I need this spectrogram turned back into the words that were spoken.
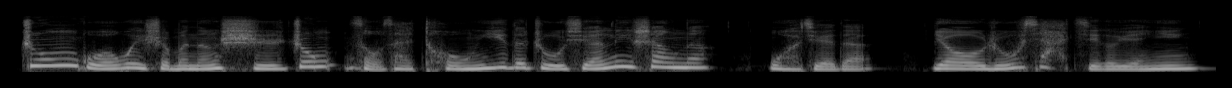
中国为什么能始终走在统一的主旋律上呢？我觉得。有如下几个原因：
